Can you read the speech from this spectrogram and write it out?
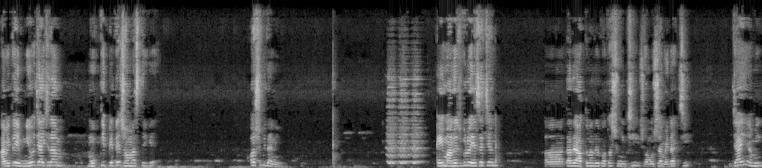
আমি তো এমনিও চাইছিলাম মুক্তি পেতে সমাজ থেকে। অসুবিধা নেই। এই মানুষগুলো এসেছেন। তাদের আত্মনাদের কথা শুনছি, সমস্যা মেটাচ্ছি। যাই আমি।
